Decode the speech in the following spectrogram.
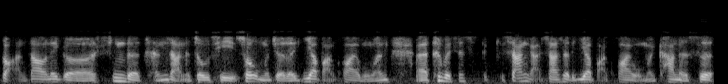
转到那个新的成长的周期，所以我们觉得医药板块，我们呃，特别是香港上市的医药板块，我们看的是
